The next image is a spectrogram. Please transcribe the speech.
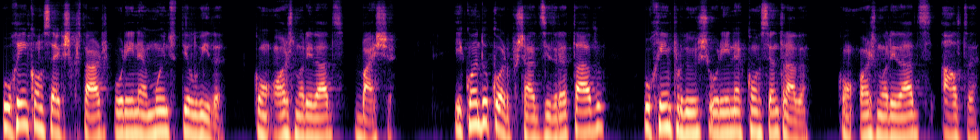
o rim consegue excretar urina muito diluída, com osmolaridade baixa. E quando o corpo está desidratado, o rim produz urina concentrada, com osmolaridade alta,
